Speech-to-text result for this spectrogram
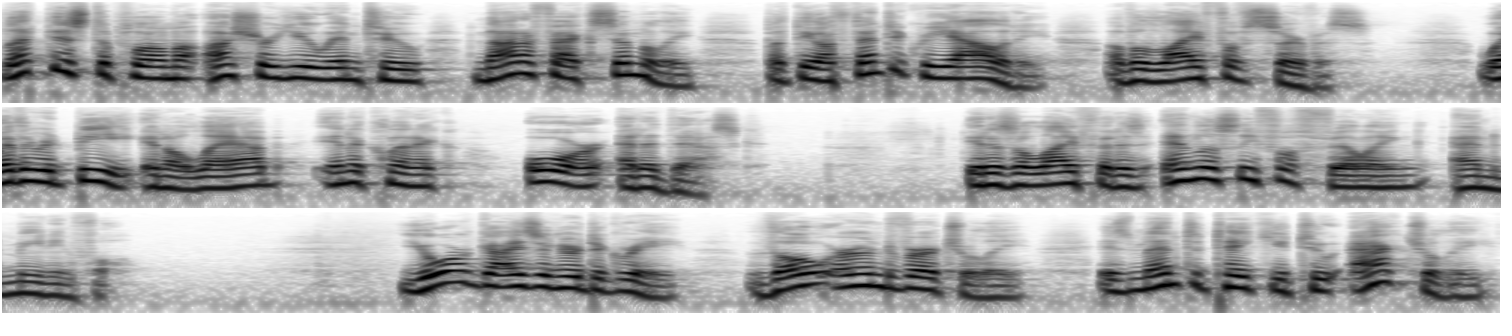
Let this diploma usher you into not a facsimile, but the authentic reality of a life of service, whether it be in a lab, in a clinic, or at a desk. It is a life that is endlessly fulfilling and meaningful. Your Geisinger degree, though earned virtually, is meant to take you to actually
